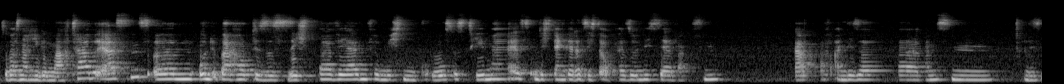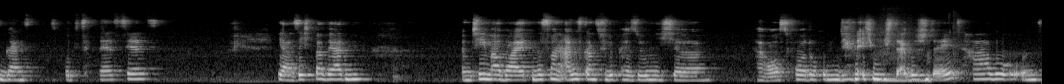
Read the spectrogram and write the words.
sowas noch nie gemacht habe erstens ähm, und überhaupt dieses Sichtbarwerden für mich ein großes Thema ist. Und ich denke, dass ich da auch persönlich sehr wachsen darf an dieser ganzen, an diesem ganzen Prozess jetzt. Ja, sichtbar werden im Team arbeiten. Das waren alles ganz viele persönliche Herausforderungen, denen ich mich da gestellt habe. Und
